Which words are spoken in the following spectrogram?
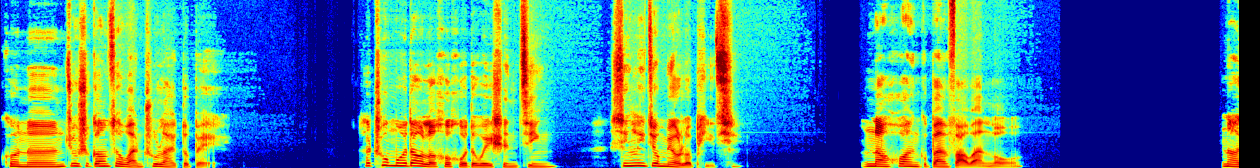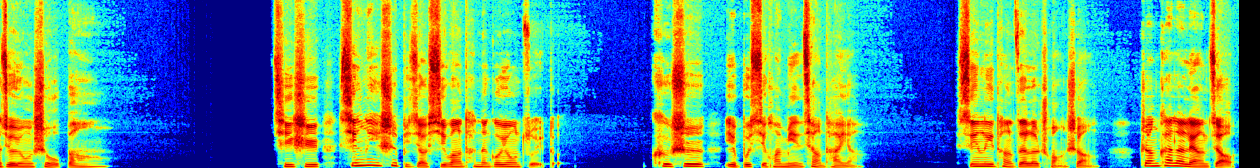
可能就是刚才玩出来的呗。他触摸到了厚厚的卫生巾，心里就没有了脾气。那换个办法玩喽。那就用手吧。其实心里是比较希望他能够用嘴的，可是也不喜欢勉强他呀。心里躺在了床上，张开了两脚，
